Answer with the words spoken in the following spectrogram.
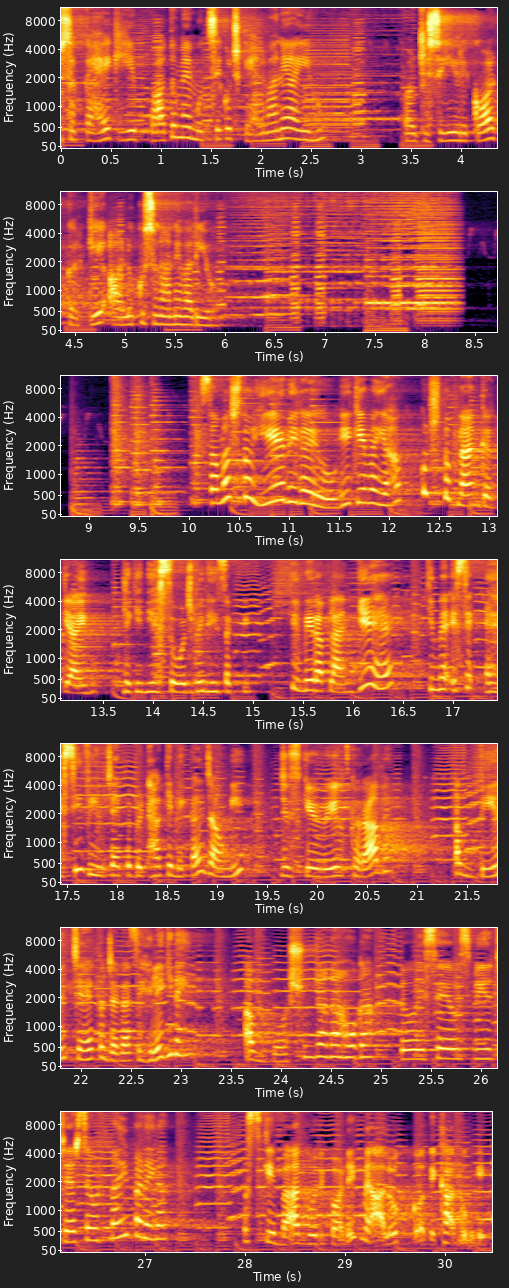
सकता है कि ये बातों में मुझसे कुछ कहलवाने आई हूँ और जिसे ये रिकॉर्ड करके आलोक को सुनाने वाली हो। समझ तो ये भी गई होगी कि मैं यहाँ कुछ तो प्लान करके आई हूँ, लेकिन ये सोच भी नहीं सकती कि मेरा प्लान ये है कि मैं इसे ऐसी व्हील चेयर पे बिठा के निकल जाऊँगी जिसके व्हील खराब है। अब व्हील चेयर तो जगह से हिलेगी नहीं, अब वॉशरूम जाना होगा तो इसे उस व्हील चेयर से उठना ही पड़ेगा। उसके बाद वो रिकॉर्डिंग मैं आलोक को दिखा दूँगी।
